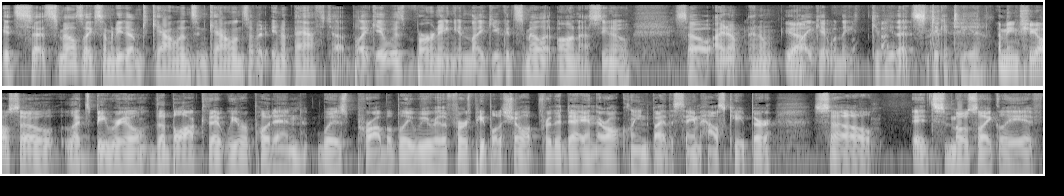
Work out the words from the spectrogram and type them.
it smells like somebody dumped gallons and gallons of it in a bathtub. Like it was burning and like you could smell it on us you know? So i don't i don't yeah. like it when they give you that stick it to you. I mean she also let's be real the block that we were put in was probably we were the first people to show up for the day and they're all cleaned by the same housekeeper. So it's most likely if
